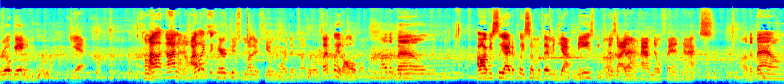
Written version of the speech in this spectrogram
real game. Yeah. Come on. I, I don't know. Smash I like the characters from Mother 2 more than the other ones. I played all of them. Motherbound. Obviously, I had to play some of them in Japanese because I don't have no fan hacks. Motherbound.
